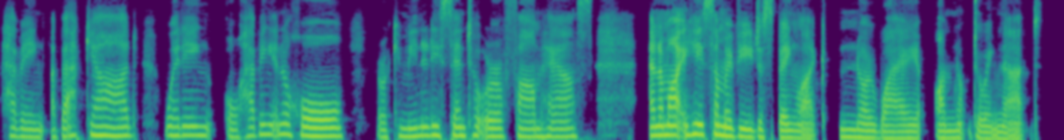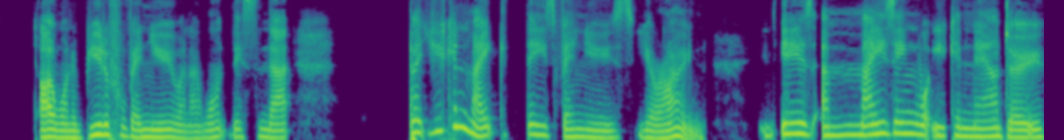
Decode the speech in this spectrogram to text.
having a backyard wedding or having it in a hall or a community center or a farmhouse. And I might hear some of you just being like, no way, I'm not doing that. I want a beautiful venue and I want this and that. But you can make these venues your own. It is amazing what you can now do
